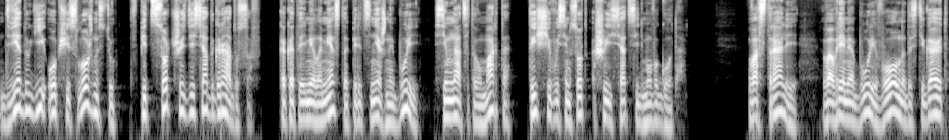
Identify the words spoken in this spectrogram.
две дуги общей сложностью в 560 градусов, как это имело место перед снежной бурей 17 марта 1867 года. В Австралии во время бури волны достигают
